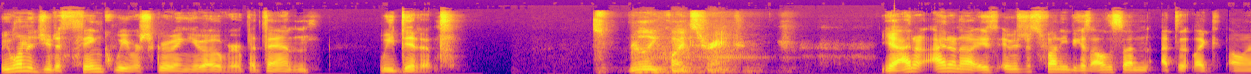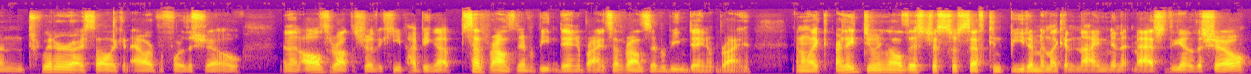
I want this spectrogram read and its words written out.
We wanted you to think we were screwing you over, but then we didn't. It's really quite strange. Yeah, I don't, I don't know. It, it was just funny because all of a sudden, at the like on Twitter, I saw like an hour before the show, and then all throughout the show, they keep hyping up Seth Rollins never beaten Daniel Bryan. Seth Rollins never beaten Daniel Bryan, and I'm like, are they doing all this just so Seth can beat him in like a nine minute match at the end of the show?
